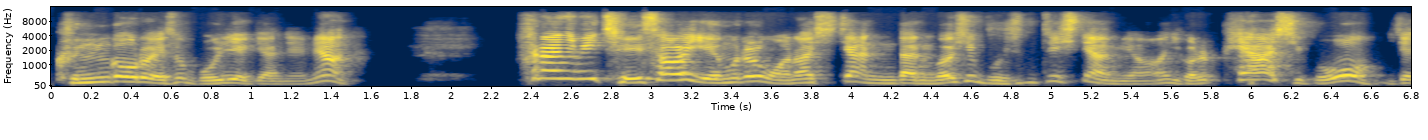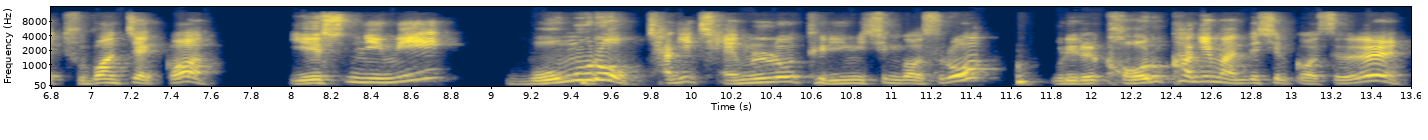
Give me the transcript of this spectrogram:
근거로 해서 뭘 얘기하냐면 하나님이 제사와 예물을 원하시지 않는다는 것이 무슨 뜻이냐면 이걸 폐하시고 이제 두 번째 것 예수님이 몸으로 자기 제물로 드리신 것으로 우리를 거룩하게 만드실 것을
